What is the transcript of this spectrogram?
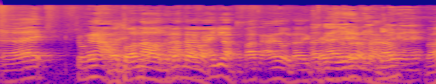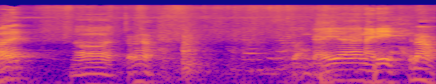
Đấy. Chọn cái nào? À, chọn nào để ba, bắt ba đầu cái chưa? Ba cái rồi đây. Cái dưới là này đấy. Rồi. Chọn cái nào? Chọn cái ờ, này đi. Cái nào?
